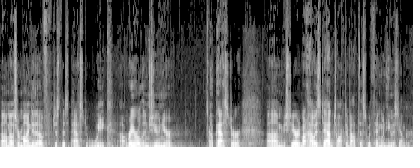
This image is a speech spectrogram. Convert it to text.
um, I was reminded of just this past week. Uh, Ray Ortlund Jr., a pastor, um, shared about how his dad talked about this with him when he was younger.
